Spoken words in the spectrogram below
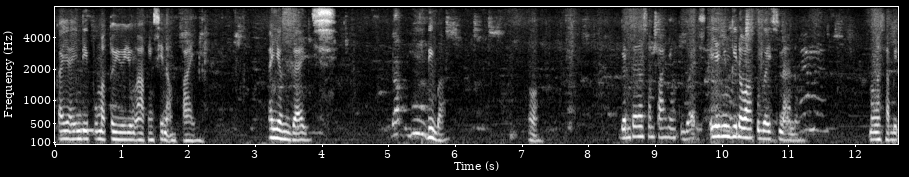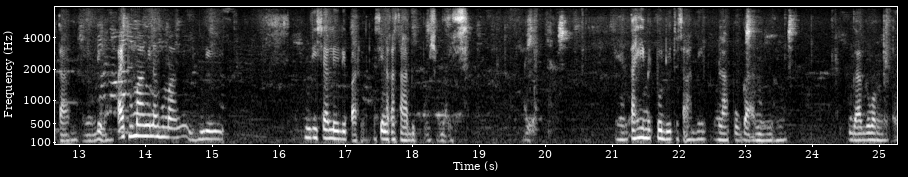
Kaya hindi po matuyo yung aking sinampay. Ayan guys. Diba? Oh. Ganda na sampayan ko guys. Ayan yung ginawa ko guys na ano. Mga sabitan. Ayan, diba? Kahit humangin ng humangin. Hindi hindi siya liliparin. Kasi nakasabit po siya guys. Ayan. Ayan. Tahimik po dito sa amin. Wala po gaano ano, gagawang ito.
